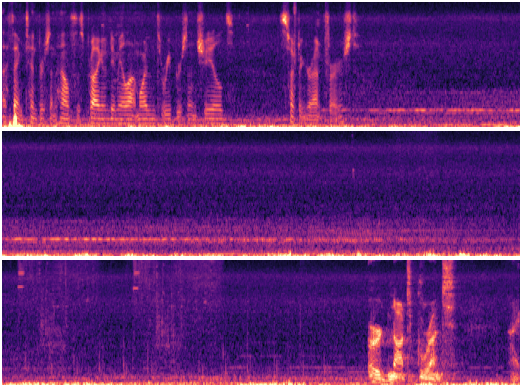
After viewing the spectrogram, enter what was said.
I think 10% health is probably going to do me a lot more than 3% shields. Let's talk to Grunt first. Urdnot Grunt. I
